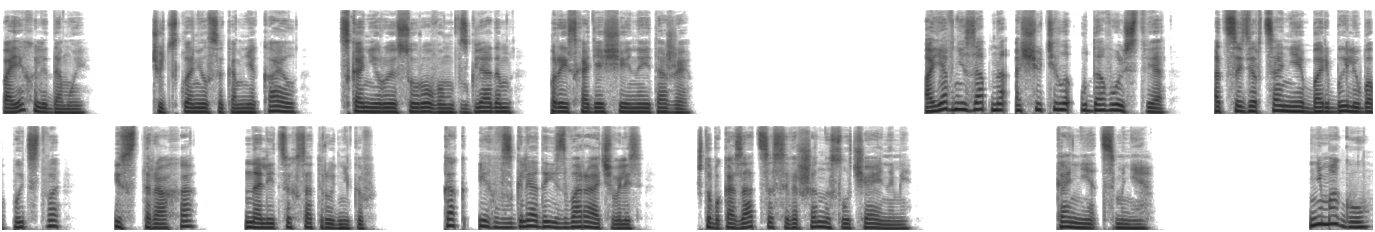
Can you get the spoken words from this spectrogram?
«Поехали домой», — чуть склонился ко мне Кайл, сканируя суровым взглядом происходящее на этаже. А я внезапно ощутила удовольствие от созерцания борьбы любопытства и страха на лицах сотрудников, как их взгляды изворачивались, чтобы казаться совершенно случайными. Конец мне. Не могу.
